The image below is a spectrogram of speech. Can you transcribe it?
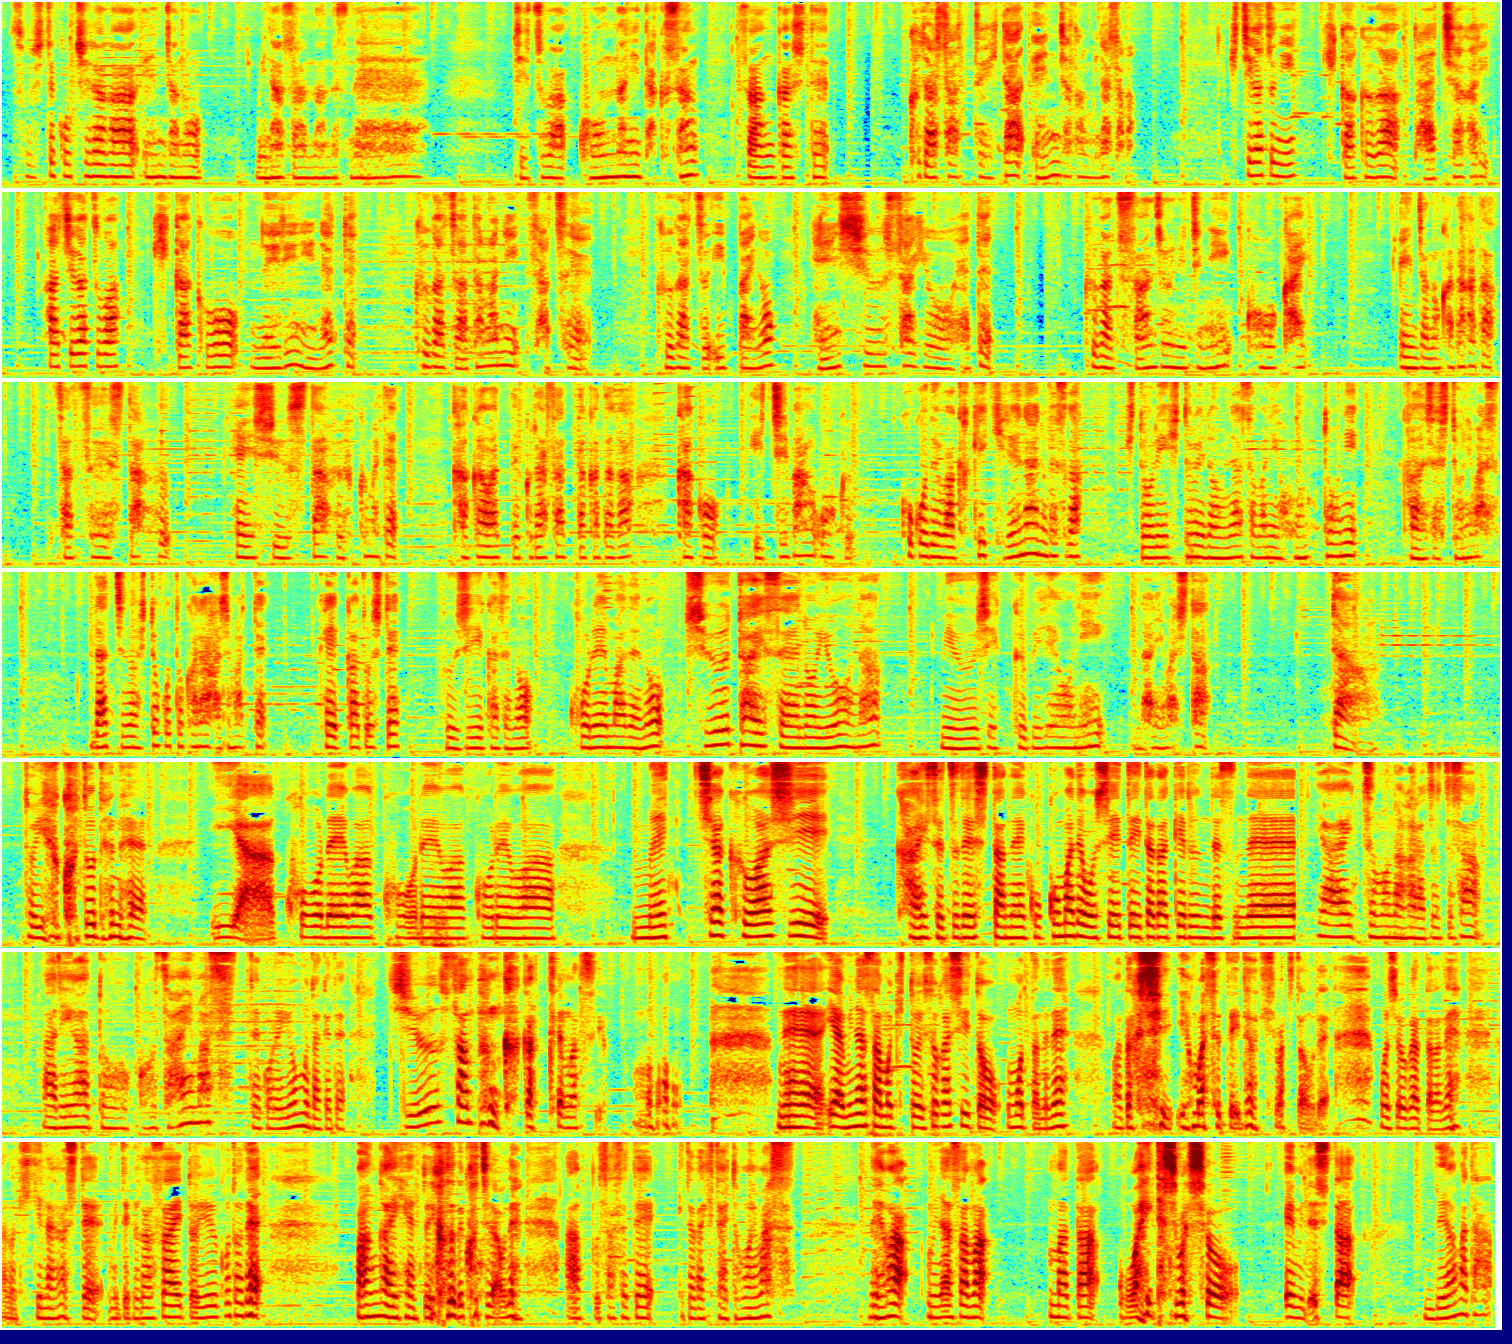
そしてこちらが演者の皆さんなんですね。実はこんなにたくさん参加してくださっていた演者の皆様。7月に企画が立ち上がり8月は企画を練りに練って9月頭に撮影9月いっぱいの編集作業を経て9月30日に公開演者の方々撮影スタッフ編集スタッフ含めて関わってくださった方が過去一番多くここでは書ききれないのですが一人一人の皆様に本当に感謝しております。ダッチの一言から始まって結果として藤井風のこれまでの集大成のようなミュージックビデオになりました。ダウン。ということでねいやこれはこれはこれはめっちゃ詳しい解説でしたね。ここまで教えていただけるんですね。いやいつもながらずつさんありがとうございますってこれ読むだけで13分かかってますよ。もう。ねえ。いや皆さんもきっと忙しいと思ったんでね。私読ませていただきましたのでもしよかったらねあの聞き流してみてくださいということで番外編ということでこちらをねアップさせていただきたいと思います。では皆様またお会いいたしましょう。エミでした。ではまた。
